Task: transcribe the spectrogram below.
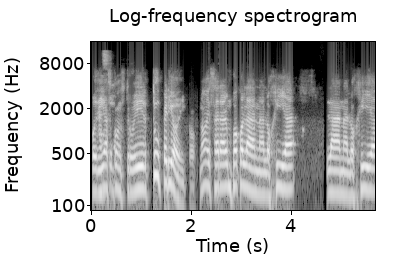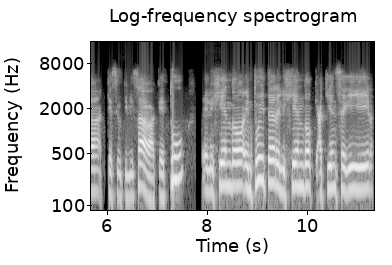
podías construir tu periódico, ¿no? Esa era un poco la analogía, la analogía que se utilizaba, que tú eligiendo en Twitter, eligiendo a quién seguir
